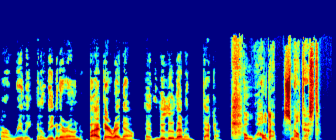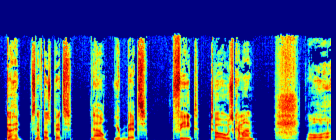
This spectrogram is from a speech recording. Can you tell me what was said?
are really in a league of their own. Buy a pair right now at lululemon.com. Oh, hold up. Smell test. Go ahead. Sniff those pits. Now, your bits. Feet, toes, come on. Ugh.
